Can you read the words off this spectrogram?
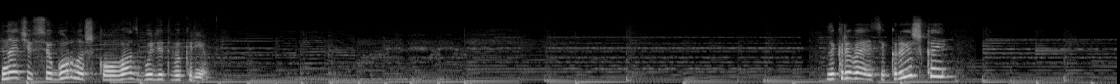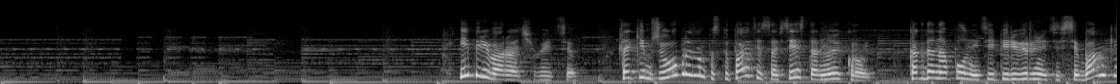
иначе все горлышко у вас будет в икре. Закрываете крышкой. Переворачиваете. Таким же образом поступайте со всей остальной икрой. Когда наполните и перевернете все банки,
